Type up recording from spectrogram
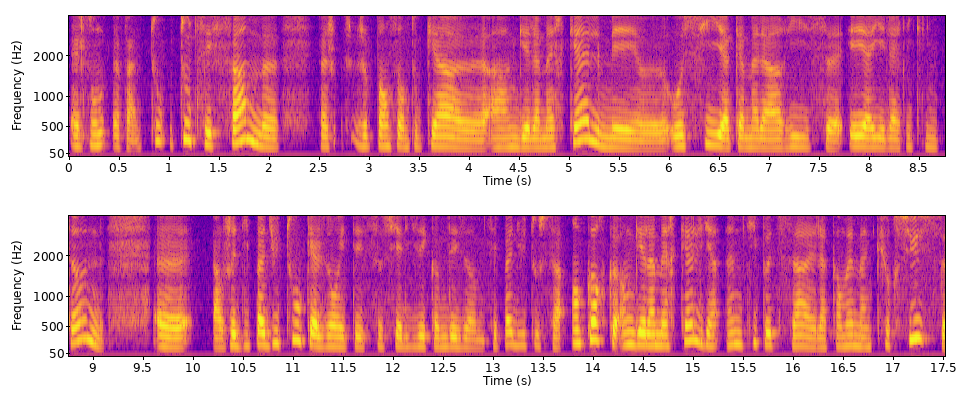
elles ont, enfin, toutes ces femmes, je, pense en tout cas euh, à Angela Merkel, mais euh, aussi à Kamala Harris et à Hillary Clinton. Euh, alors je ne dis pas du tout qu'elles ont été socialisées comme des hommes, c'est pas du tout ça. Encore que Angela Merkel, il y a un petit peu de ça. Elle a quand même un cursus.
